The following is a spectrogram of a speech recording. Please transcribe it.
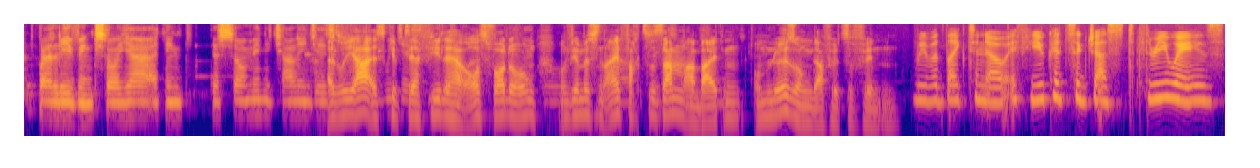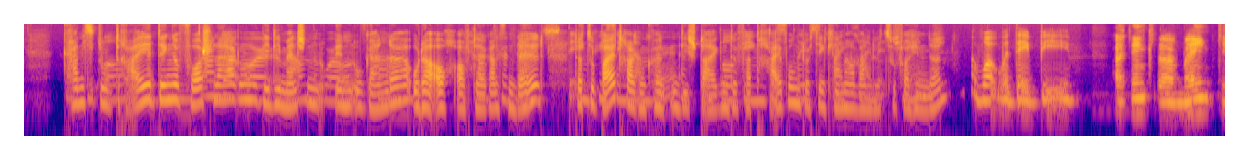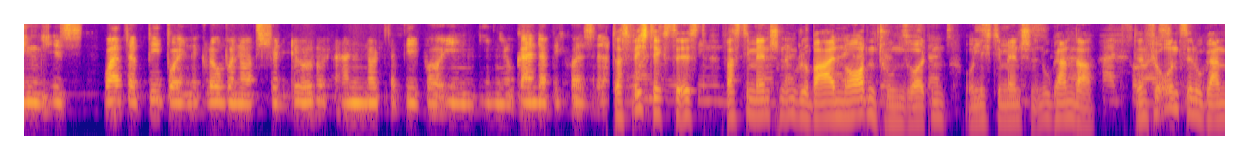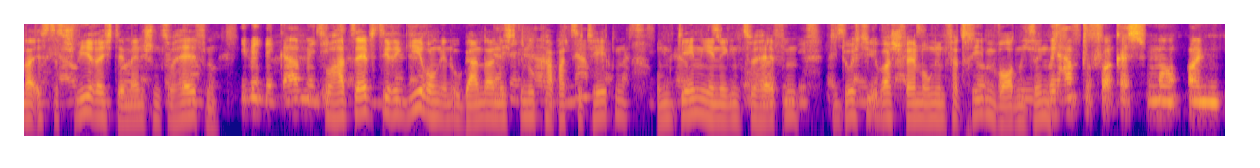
Also ja, es gibt sehr viele Herausforderungen und wir müssen einfach zusammenarbeiten, um Lösungen dafür zu finden. We would like to know if you could suggest three ways Kannst du drei Dinge vorschlagen, wie die Menschen in Uganda oder auch auf der ganzen Welt dazu beitragen könnten, die steigende Vertreibung durch den Klimawandel zu verhindern? What would they be? I think the main thing is what the people in the global north should do and not the people in, in Uganda because uh, Das Wichtigste ist, was die Menschen im globalen Norden tun sollten und nicht die Menschen in Uganda. Denn für uns in Uganda ist es schwierig, den Menschen zu helfen. So hat selbst die Regierung in Uganda nicht genug Kapazitäten, um denjenigen zu helfen, die durch die Überschwemmungen vertrieben worden sind. we have to focus more on.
